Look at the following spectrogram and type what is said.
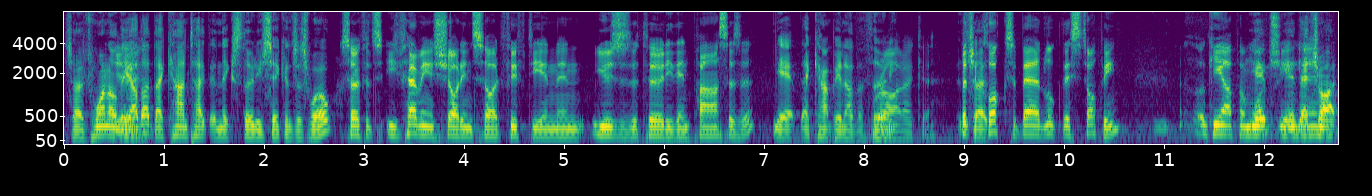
So it's one or the Yeah. other. They can't take the next 30 seconds as well. So if it's he's having a shot inside 50 and then uses the 30, then passes it. Yeah, that can't be another 30. Right. Okay. But So- the clock's a bad look. They're stopping, looking up and Yeah, watching. yeah, that's right.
